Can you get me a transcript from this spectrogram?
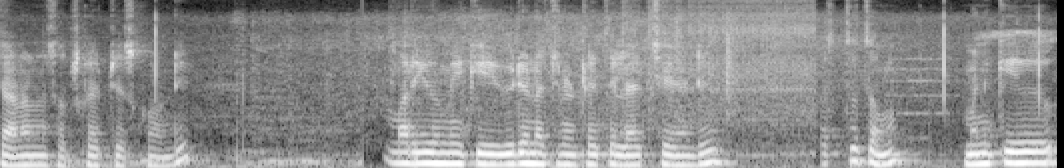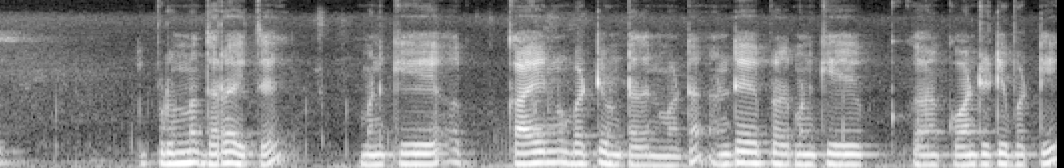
ఛానల్ను సబ్స్క్రైబ్ చేసుకోండి. మరియు మీకు ఈ వీడియో నచ్చినట్లయితే లైక్ చేయండి. ప్రస్తుతం మనకి ఇప్పుడున్న ధర అయితే మనకి కాయను బట్టి ఉంటుంది అనమాట అంటే మనకి క్వాంటిటీ బట్టి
